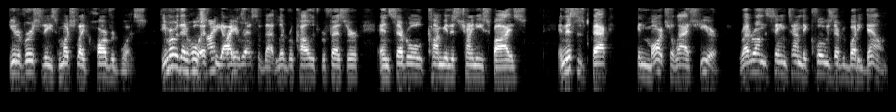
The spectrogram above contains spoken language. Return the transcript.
universities, much like Harvard was. Do you remember that whole FBI arrest of that liberal college professor and several communist Chinese spies? And this is back in March of last year, right around the same time they closed everybody down,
